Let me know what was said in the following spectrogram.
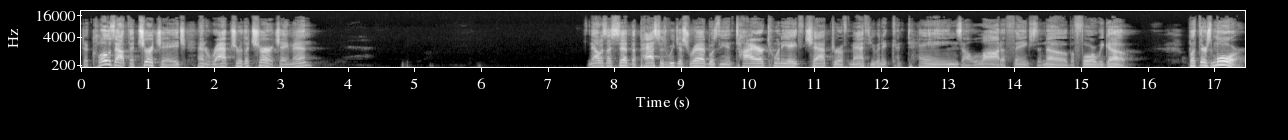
to close out the church age and rapture the church. Amen? Now, as I said, the passage we just read was the entire 28th chapter of Matthew, and it contains a lot of things to know before we go. But there's more.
